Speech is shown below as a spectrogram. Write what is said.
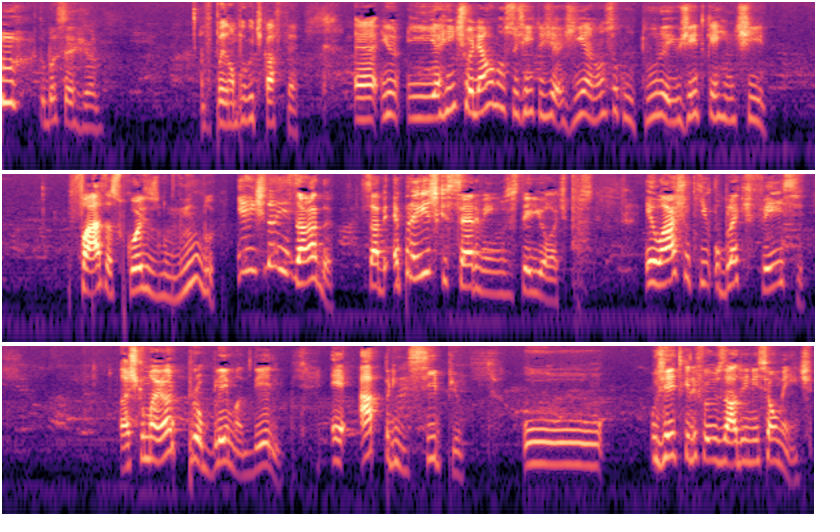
Uh, tô bocejando. Vou pegar um pouco de café. É, e, e, a gente olhar o nosso jeito de agir, a nossa cultura e o jeito que a gente faz as coisas no mundo e a gente dá risada, sabe? É para isso que servem os estereótipos. Eu acho que o blackface, acho que o maior problema dele é, a princípio, o, o jeito que ele foi usado inicialmente.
